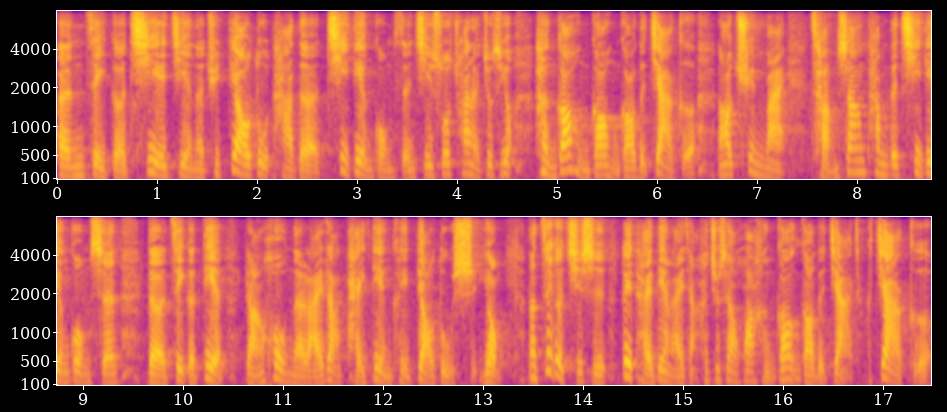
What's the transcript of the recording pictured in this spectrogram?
跟这个企业界呢去调度它的气电共生，其实说穿了就是用很高很高很高的价格，然后去买厂商他们的气电共生的这个电，然后呢来让台电可以调度使用。那这个其实对台电来讲，它就是要花很高很高的价价格，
